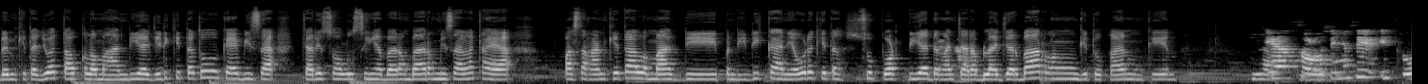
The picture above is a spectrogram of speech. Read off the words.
dan kita juga tahu kelemahan dia. Jadi kita tuh kayak bisa cari solusinya bareng-bareng. Misalnya kayak pasangan kita lemah di pendidikan ya udah kita support dia dengan cara belajar bareng gitu kan mungkin. Iya solusinya sih itu.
